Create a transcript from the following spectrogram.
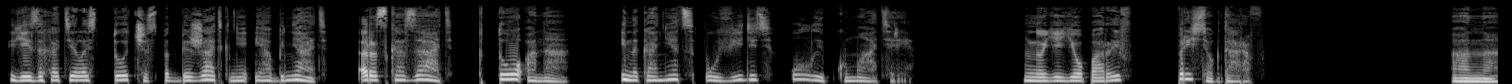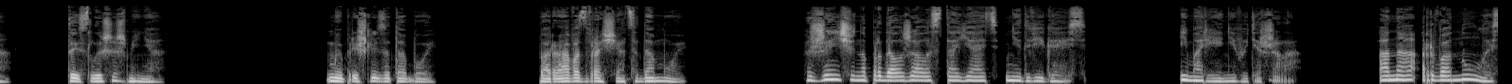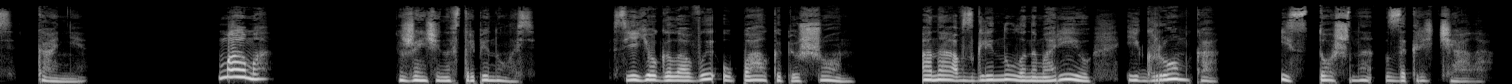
Ей захотелось тотчас подбежать к ней и обнять, рассказать, кто она, и, наконец, увидеть улыбку матери. Но ее порыв присек Даров. «Анна, ты слышишь меня? Мы пришли за тобой. Пора возвращаться домой». Женщина продолжала стоять, не двигаясь. И Мария не выдержала. Она рванулась к Анне. «Мама!» Женщина встрепенулась. С ее головы упал капюшон. Она взглянула на Марию и громко, истошно закричала.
